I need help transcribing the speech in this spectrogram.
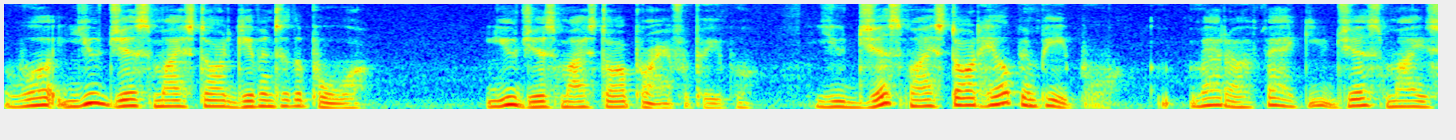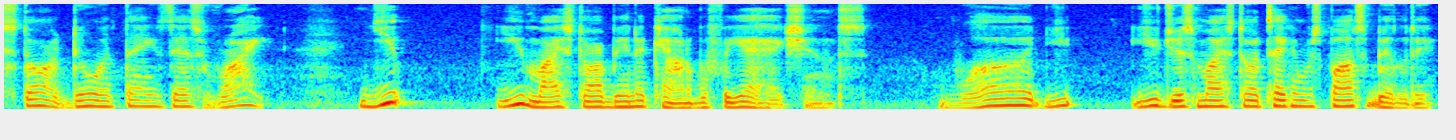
Well, you just might start giving to the poor. You just might start praying for people you just might start helping people. Matter of fact, you just might start doing things that's right. You you might start being accountable for your actions. What? You you just might start taking responsibility.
